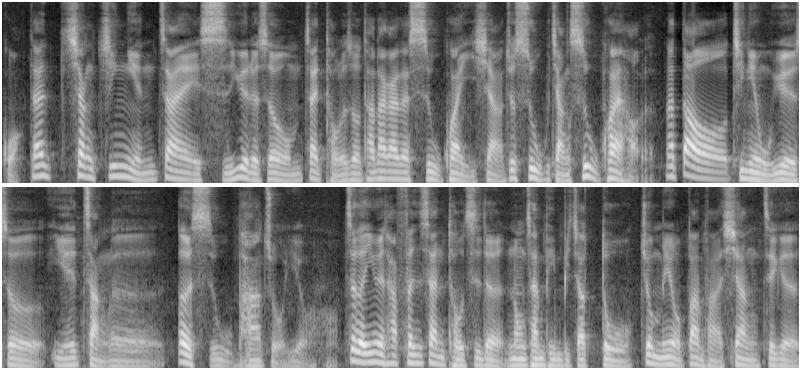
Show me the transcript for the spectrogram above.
广，但像今年在十月的时候，我们在投的时候，它大概在十五块以下，就十五讲十五块好了。那到今年五月的时候，也涨了二十五趴左右。哈，这个因为它分散投资的农产品比较多，就没有办法像这个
